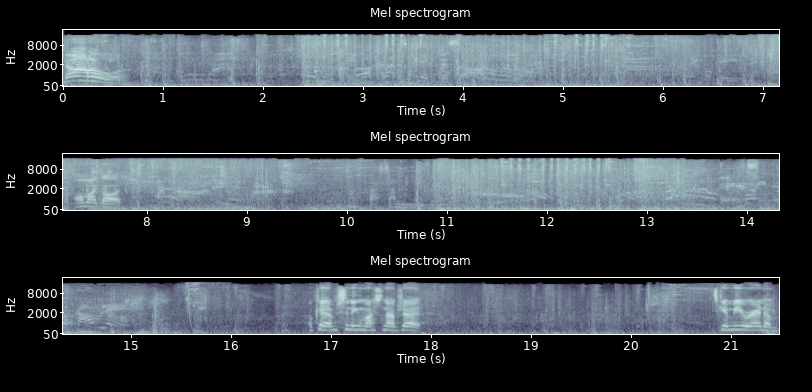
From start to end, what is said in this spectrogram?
No. Oh my god. Okay, I'm sending my Snapchat. It's gonna be random.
